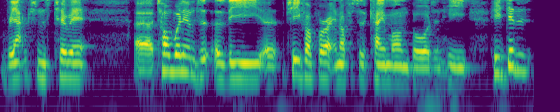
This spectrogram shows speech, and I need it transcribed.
reactions to it. Uh, Tom Williams, uh, the uh, chief operating officer, came on board and he, he did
